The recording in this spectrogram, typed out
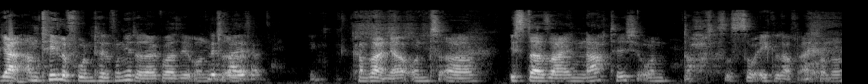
ja am Telefon telefoniert er da quasi und Mit äh, kann sein, ja, und äh, isst da seinen Nachtisch und doch, das ist so ekelhaft einfach nur.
